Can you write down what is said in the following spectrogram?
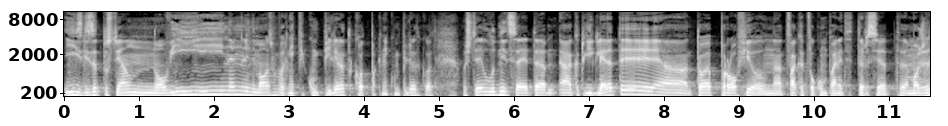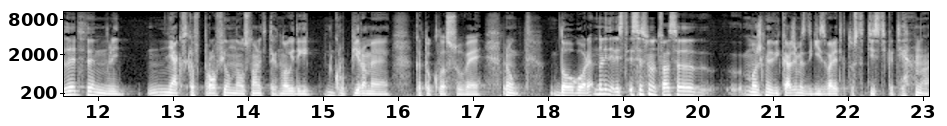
и излизат постоянно нови и не, не, не могат да пък някакви компилират код, пък не компилират код. Още лудница е, а, като ги гледате този профил на това какво компаниите търсят, може да дадете нали, някакъв профил на основните технологии да ги групираме като класове. Долу-горе. Нали, естествено, това са можехме да ви кажем, за да ги извадите като статистика тя, но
